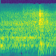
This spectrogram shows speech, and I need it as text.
Gore.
